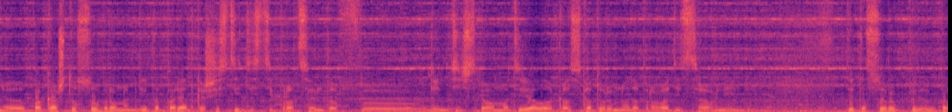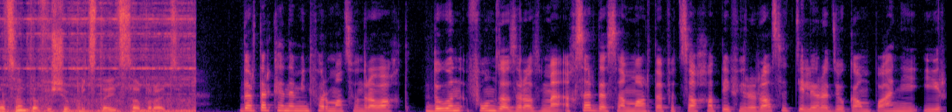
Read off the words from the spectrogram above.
э, пока что собрано где-то порядка 60% э, генетического материала, с которым надо проводить сравнение. Где-то 40% еще предстоит собрать. Դարտարկենեմ ինֆորմացիոն ռավախտ դուն ֆոնզա զրազում է ախսեր դեսա մարտը ֆծախատի ֆիրրասը телерадиокомпании ИР.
